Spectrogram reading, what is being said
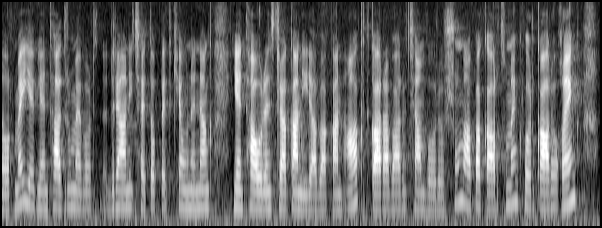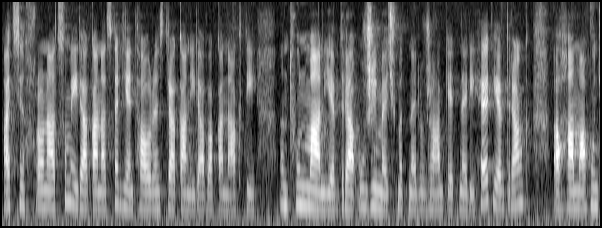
նորմ է եւ ենթադրում է, որ դրանից հետո պետք է ունենանք ենթաօրենսդրական իրավական ակտ, կառավարության որոշում, ապա կարծում ենք, որ կարող ենք այդ սինխրոնացումը իրականացնել ենթաօրենսդրական իրավական ակտի ընդունման եւ դրա ուժի մեջ մտնելու ժամկետների հետ եւ դրանք համահունչ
